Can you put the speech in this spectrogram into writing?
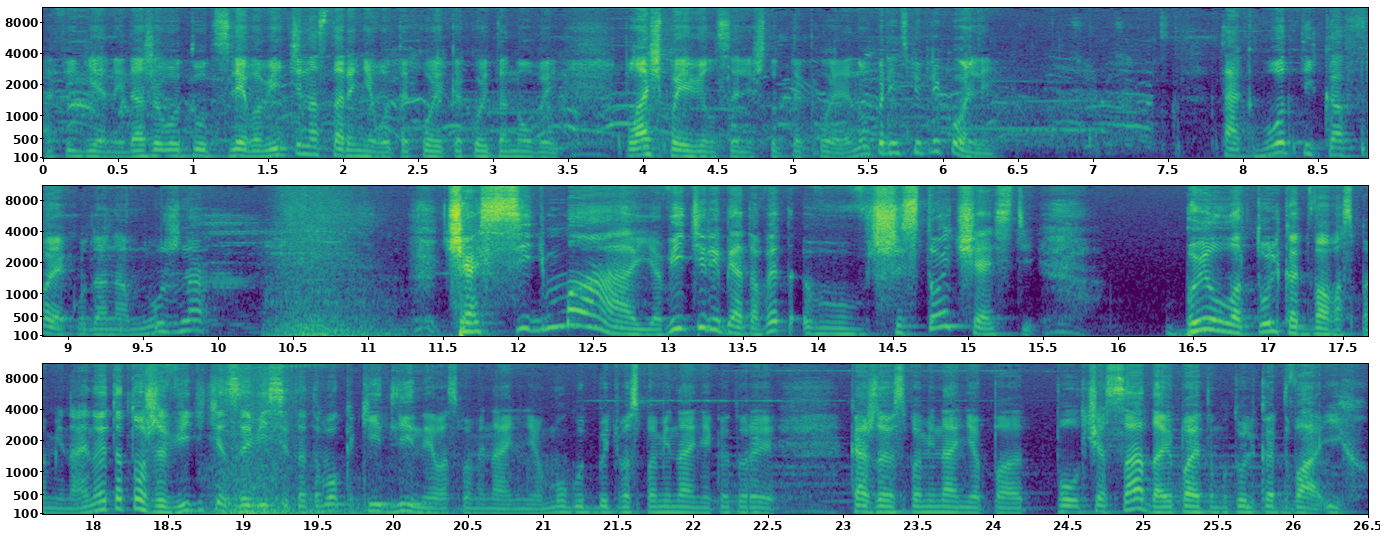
Офигенный. Даже вот тут слева, видите, на стороне вот такой какой-то новый плащ появился или что-то такое. Ну, в принципе, прикольный. Так, вот и кафе, куда нам нужно. Часть седьмая! Видите, ребята, в, это- в шестой части было только два воспоминания. Но это тоже, видите, зависит от того, какие длинные воспоминания. Могут быть воспоминания, которые... Каждое воспоминание по полчаса, да, и поэтому только два их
